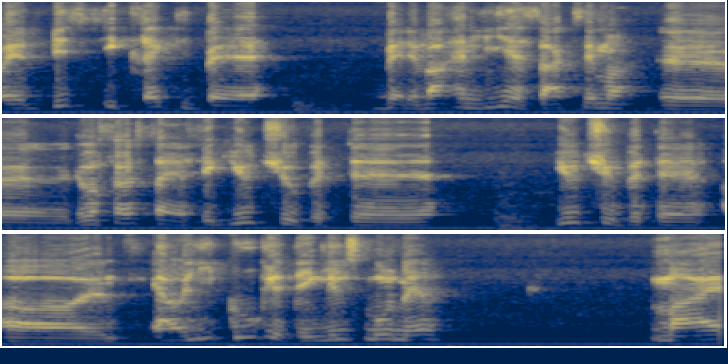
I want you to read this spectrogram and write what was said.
og jeg vidste ikke rigtigt, hvad, hvad det var, han lige havde sagt til mig. Øh, det var først, da jeg fik YouTube, et, øh, YouTube et, øh, og jeg har jo lige googlet det en lille smule mere. Mig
